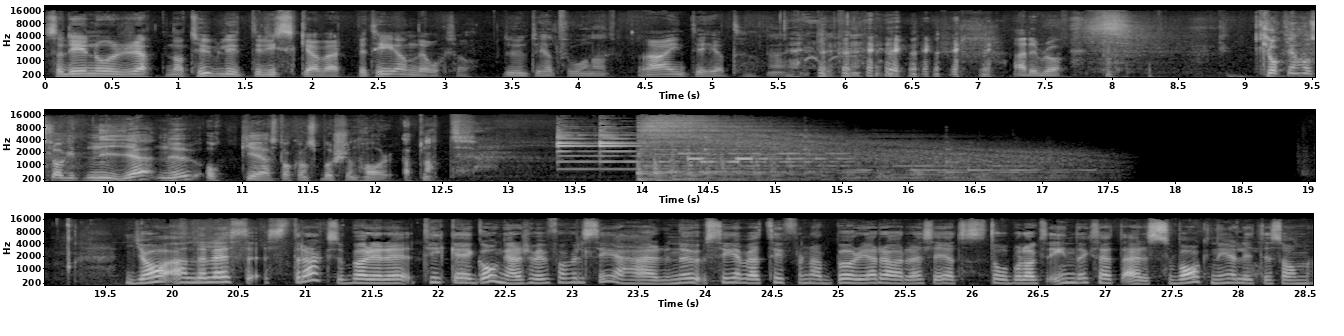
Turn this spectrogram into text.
Så det är nog rätt naturligt riskavärt beteende också. Du är inte helt förvånad? Nej, inte helt. Nej, okay. ja, det är bra. Klockan har slagit nio nu och eh, Stockholmsbörsen har öppnat. Ja, alldeles strax börjar det ticka igång här så vi får väl se här. Nu ser vi att siffrorna börjar röra sig, att storbolagsindexet är svagt ner lite som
